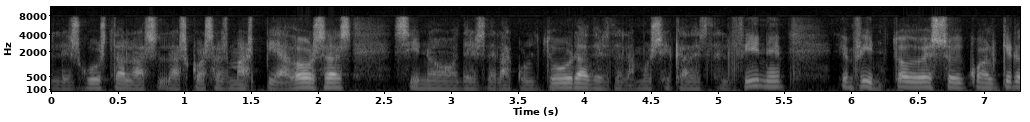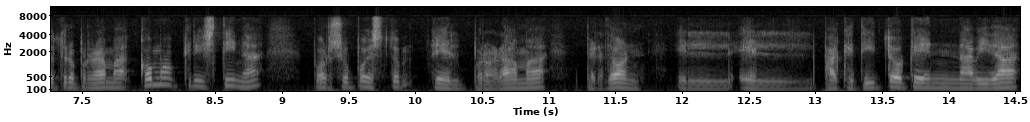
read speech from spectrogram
les gustan las, las, cosas más piadosas, sino desde la cultura, desde la música, desde el cine, en fin, todo eso y cualquier otro programa, como Cristina, por supuesto, el programa, perdón, el, el paquetito que en Navidad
